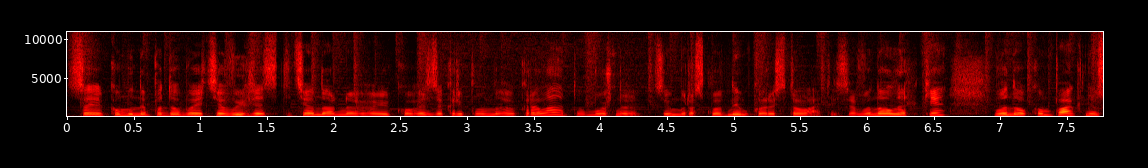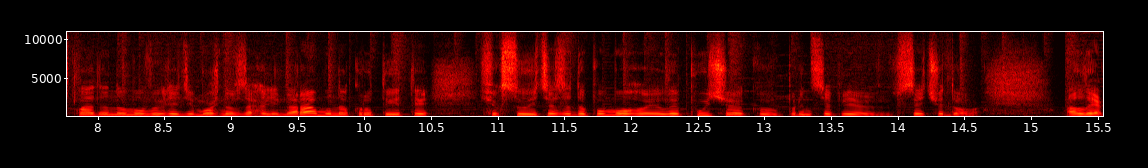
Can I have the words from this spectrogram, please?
це кому не подобається вигляд стаціонарного якогось закріпленого крила, то можна цим розкладним користуватися. Воно легке, воно компактне в складеному вигляді, можна взагалі на раму накрутити, фіксується за допомогою липучок. В принципі, все чудово. Але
